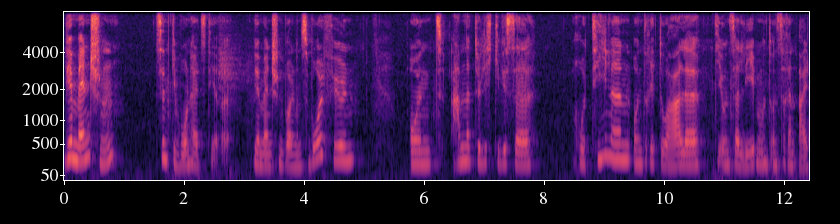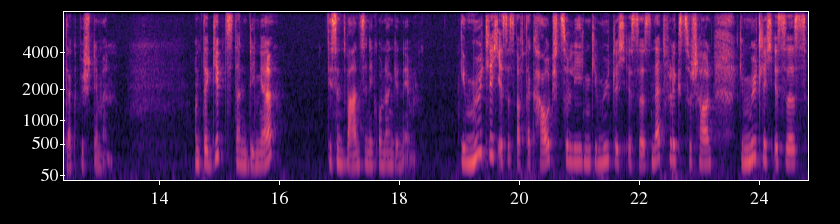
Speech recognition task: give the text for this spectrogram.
Wir Menschen sind Gewohnheitstiere. Wir Menschen wollen uns wohlfühlen und haben natürlich gewisse Routinen und Rituale, die unser Leben und unseren Alltag bestimmen. Und da gibt es dann Dinge, die sind wahnsinnig unangenehm. Gemütlich ist es, auf der Couch zu liegen, gemütlich ist es, Netflix zu schauen, gemütlich ist es,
